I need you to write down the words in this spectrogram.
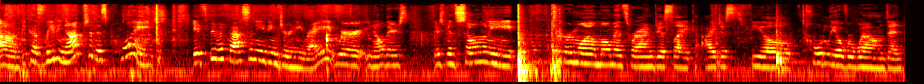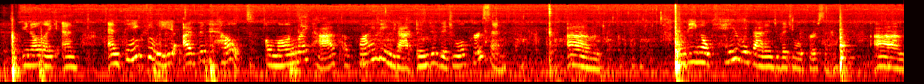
Um, because leading up to this point, it's been a fascinating journey, right? Where, you know, there's there's been so many turmoil moments where I'm just like I just feel totally overwhelmed and you know like and and thankfully, I've been helped along my path of finding that individual person um, and being okay with that individual person. Um,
